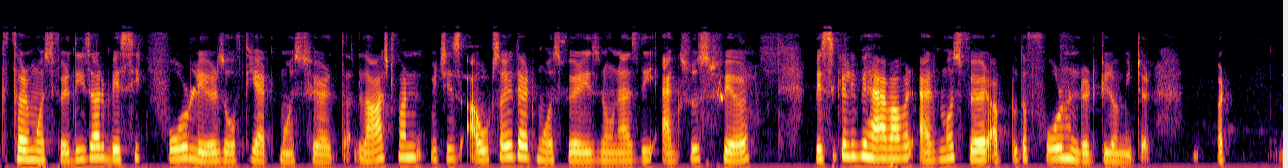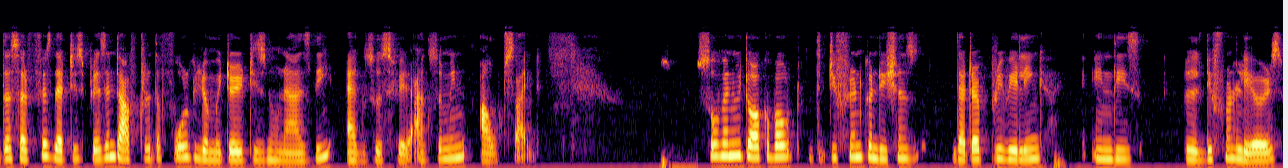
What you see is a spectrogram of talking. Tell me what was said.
the thermosphere. These are basic four layers of the atmosphere. The last one which is outside the atmosphere is known as the exosphere. Basically we have our atmosphere up to the 400 kilometer but the surface that is present after the 4 kilometer it is known as the exosphere. Exo mean outside. So when we talk about the different conditions that are prevailing in these uh, different layers,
